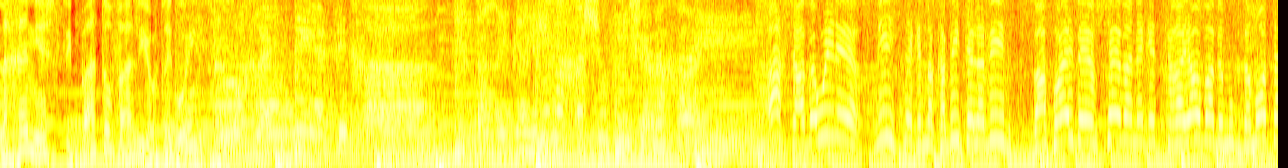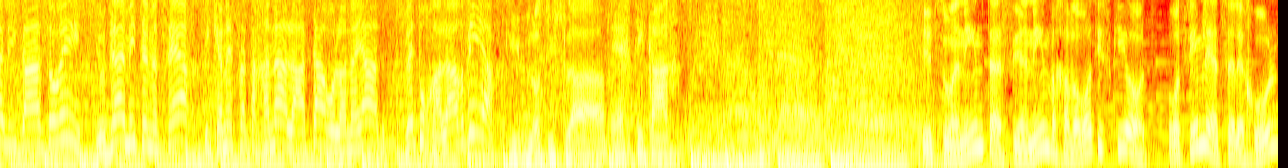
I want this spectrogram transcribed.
לכם יש סיבה טובה להיות רגועים. ביטוח לאומי לצדך, ברגעים החשובים של החיים. עכשיו בווינר! ניס נגד מכבי תל אביב, והפועל באר שבע נגד קריובה במוקדמות הליגה האזורית. יודע מי תנצח? ייכנס לתחנה, לאתר או לנייד, ותוכל להרוויח. כי אם לא תשלח... איך תיקח? יצואנים, תעשיינים וחברות עסקיות רוצים לייצא לחו"ל?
